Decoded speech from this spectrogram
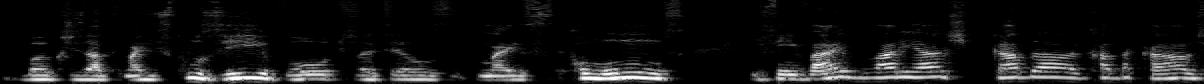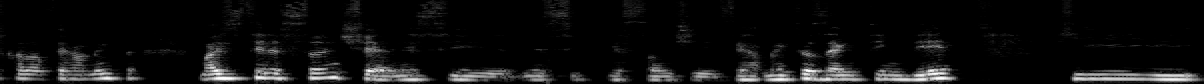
bancos de dados mais exclusivos, outros vai ter os mais comuns, enfim, vai variar de cada, cada caso, de cada ferramenta. Mais interessante é, nesse, nesse questão de ferramentas, é entender que,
